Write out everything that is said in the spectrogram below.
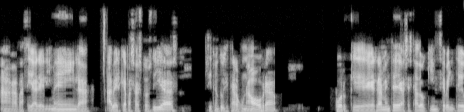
a vaciar el email, a, a ver qué ha pasado estos días, si tengo que visitar alguna obra, porque realmente has estado 15, 20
